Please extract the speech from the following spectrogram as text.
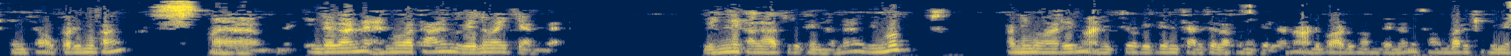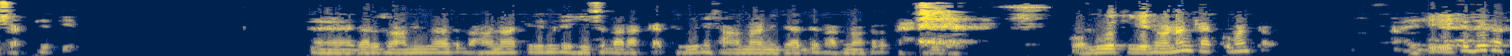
ඒ නිසා උපරිමකම් ඉඳ ගන්න හැම වතාවෙම වෙනවයි කියන්නේ. වෙන්නේ කලාතුරකින් තමයි විමුක්ත අනිවාර්යයෙන්ම අනිත්‍ය වගේ කියන චරිත ලක්ෂණ පෙළන අඩපාඩුකම් පෙළන සම්බර කිරීමේ ශක්තිය තියෙනවා. ගරු ස්වාමීන් වහන්සේ භාවනා කිරීමේ හිස බරක් ඇති වීම සාමාන්‍ය දෙයක්ද කරුණාකර පැහැදිලි. ඔළුව තියෙනවා නම් කැක්කමක් තමයි. ඒක ඒක දෙකක්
